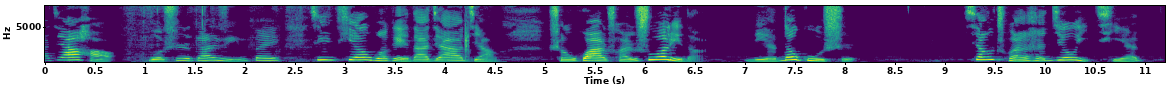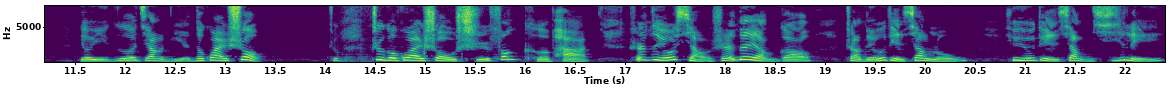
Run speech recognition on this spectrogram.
大家好，我是甘云飞。今天我给大家讲神话传说里的年的故事。相传很久以前，有一个叫年的怪兽。这这个怪兽十分可怕，身子有小山那样高，长得有点像龙，又有点像麒麟。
